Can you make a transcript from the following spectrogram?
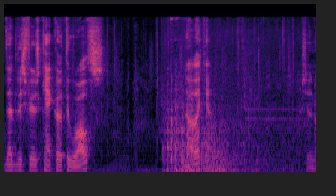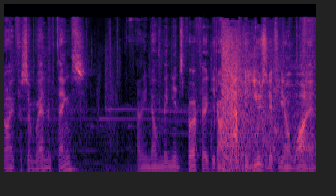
Deadly spheres can't go through walls? No, they can. Which is annoying for some random things. I mean, no minion's perfect. You don't have to use it if you don't want it.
